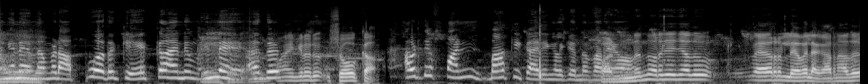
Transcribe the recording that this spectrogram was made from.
അങ്ങനെ നമ്മുടെ അപ്പു അത് കേൾക്കാനും ഇല്ലേ? അത് ഭയങ്കര ഒരു ഷോക്കാ അവിടുത്തെ ഫൺ ബാക്കി കാര്യങ്ങളൊക്കെ എന്താ പറയാ എന്ന് പറഞ്ഞു കഴിഞ്ഞാൽ അത് വേറൊരു ലെവലാ കാരണം അത്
